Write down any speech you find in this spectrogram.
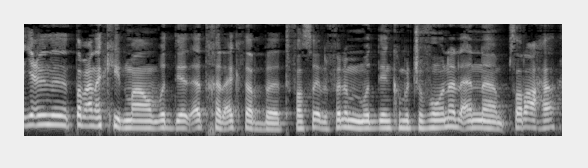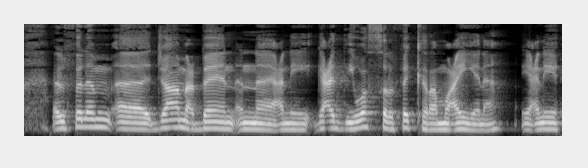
يعني طبعا أكيد ما ودي أدخل أكثر بتفاصيل الفيلم ودي إنكم تشوفونه لأن بصراحة الفيلم آه، جامع بين إنه يعني قاعد يوصل فكرة معينة. يعني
